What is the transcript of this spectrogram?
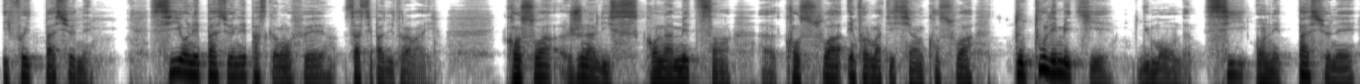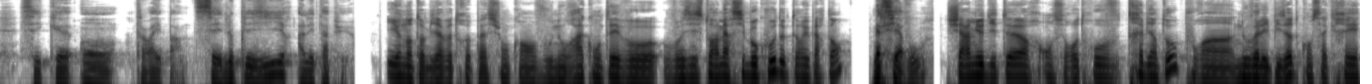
il faut être passionné. Si on est passionné parce que l'on fait, ça c'est pas du travail qu'on soit journaliste, qu'on a médecin, euh, qu'on soit informaticien, qu'on soit de tous les métiers, du monde. Si on est passionné, c'est qu'on travaille pas. C'est le plaisir à l'état pur. Et on entend bien votre passion quand vous nous racontez vos, vos histoires. Merci beaucoup, docteur Hupertan. Merci à vous. Chers amis auditeurs, on se retrouve très bientôt pour un nouvel épisode consacré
